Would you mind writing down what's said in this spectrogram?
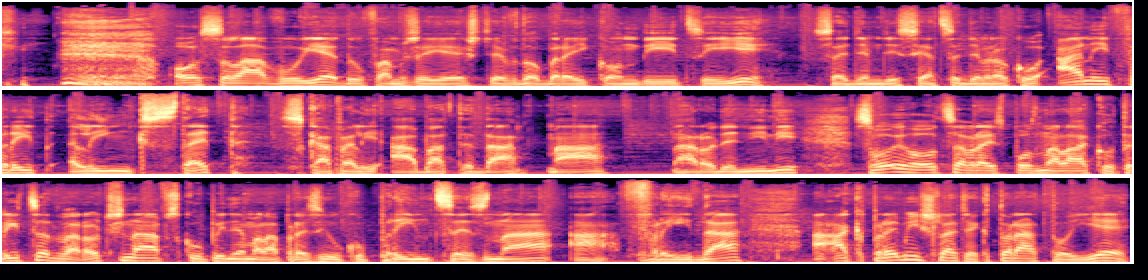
oslavuje, dúfam, že je ešte v dobrej kondícii. 77 rokov Anifrid Linkstedt z kapely ABBA teda má narodeniny. Svojho otca vraj spoznala ako 32-ročná, v skupine mala prezivku Princezná a Frida. A ak premýšľate, ktorá to je,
